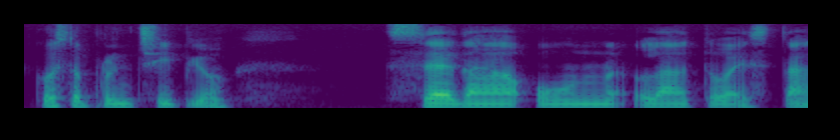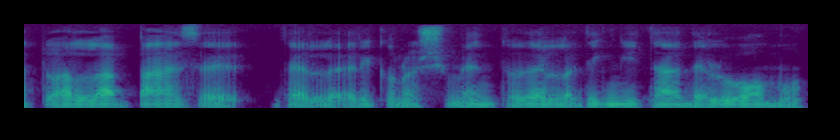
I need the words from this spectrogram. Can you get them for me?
Questo principio, se da un lato è stato alla base del riconoscimento della dignità dell'uomo,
